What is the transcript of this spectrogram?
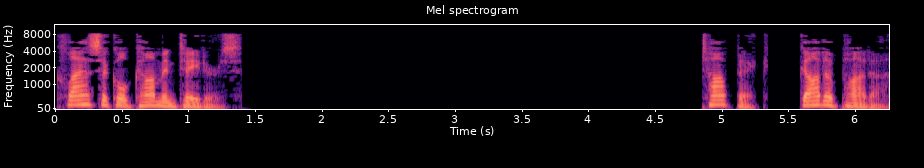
Classical commentators. Gaudapada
